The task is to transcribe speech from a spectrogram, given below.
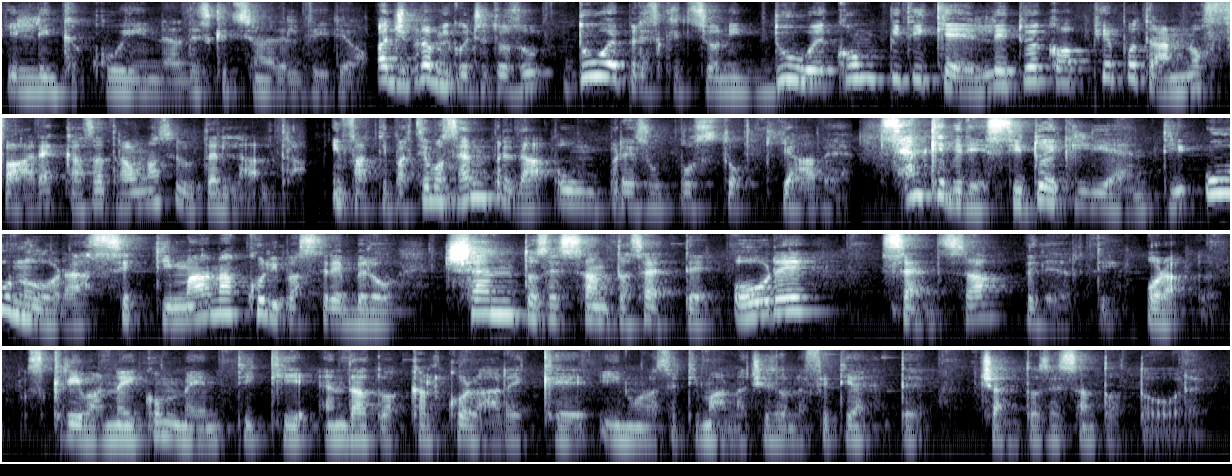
il link qui nella descrizione del video. Oggi però mi concentro su due prescrizioni, due compiti che le tue coppie potranno fare a casa tra una seduta e l'altra. Infatti partiamo sempre da un presupposto chiave. Se anche vedessi i tuoi clienti un'ora a settimana, quelli passerebbero 167 ore senza vederti. Ora, scriva nei commenti chi è andato a calcolare che in una settimana ci sono effettivamente 168 ore.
